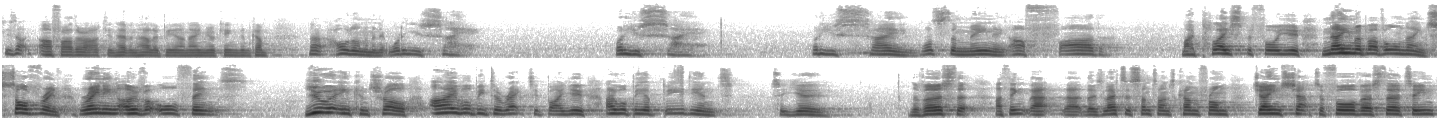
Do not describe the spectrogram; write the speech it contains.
She's not, Our Father art in heaven, hallowed be your name, your kingdom come. No, hold on a minute. What are you saying? What are you saying? What are you saying? What's the meaning? Our Father my place before you, name above all names, sovereign, reigning over all things. You are in control. I will be directed by you. I will be obedient to you. The verse that I think that, that those letters sometimes come from, James chapter 4, verse 13.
